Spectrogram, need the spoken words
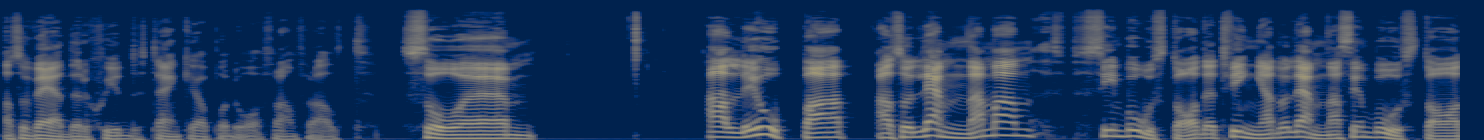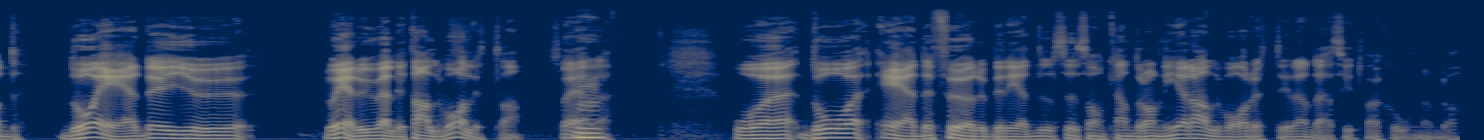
alltså väderskydd tänker jag på då framför allt. Så eh, allihopa, alltså lämnar man sin bostad, är tvingad att lämna sin bostad, då är det ju, då är det ju väldigt allvarligt. Va? Så är det. Och då är det förberedelse som kan dra ner allvaret i den där situationen. då.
